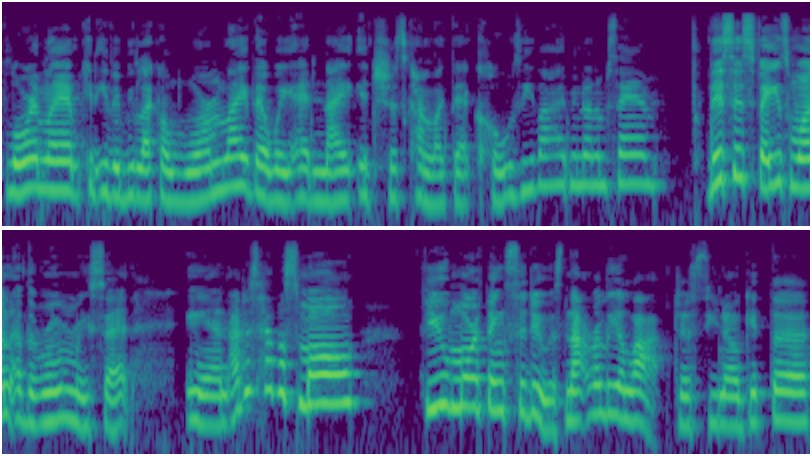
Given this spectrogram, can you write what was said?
floor lamp could either be like a warm light. That way at night it's just kind of like that cozy vibe. You know what I'm saying? This is phase one of the room reset. And I just have a small few more things to do. It's not really a lot. Just, you know, get the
